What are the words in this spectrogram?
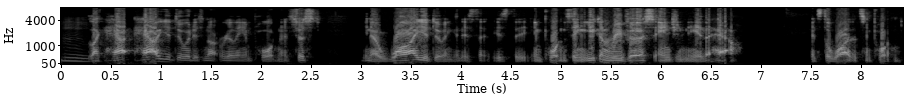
Mm. Like how how you do it is not really important. It's just you know why you're doing it is the is the important thing. You can reverse engineer the how. It's the why that's important.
